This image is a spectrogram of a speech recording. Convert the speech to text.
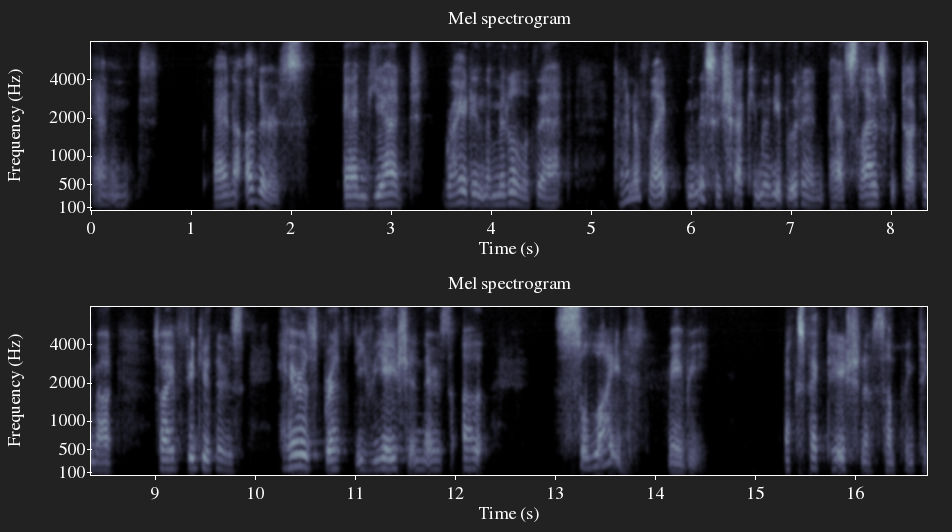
and and others. And yet, right in the middle of that, kind of like, I mean, this is Shakyamuni Buddha in past lives we're talking about. So I figure there's hair's breadth deviation, there's a slight, maybe, expectation of something to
